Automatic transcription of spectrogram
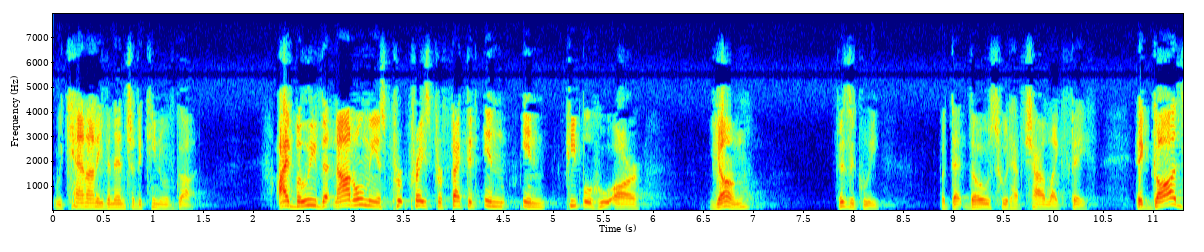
we cannot even enter the kingdom of God. I believe that not only is praise perfected in, in people who are young, physically, but that those who would have childlike faith. That God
